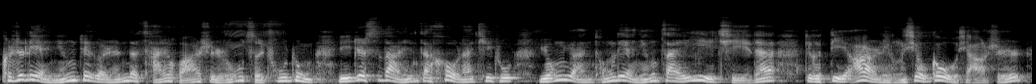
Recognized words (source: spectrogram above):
可是列宁这个人的才华是如此出众，以致斯大林在后来提出永远同列宁在一起的这个第二领袖构想时，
